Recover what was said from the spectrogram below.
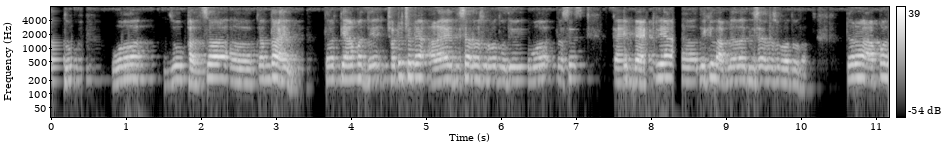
व जो खालचा कंद आहे, तर त्यामध्ये छोट्या-छोट्या अळ्या दिसायला सुरुवात होते व तसेच काही बॅक्टेरिया देखील आपल्याला दिसायला सुरुवात होतात. तर आपण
